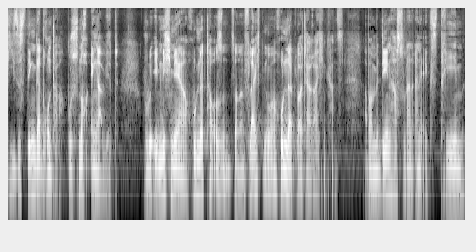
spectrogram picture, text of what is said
dieses Ding darunter, wo es noch enger wird, wo du eben nicht mehr 100.000, sondern vielleicht nur 100 Leute erreichen kannst. Aber mit denen hast du dann eine extrem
